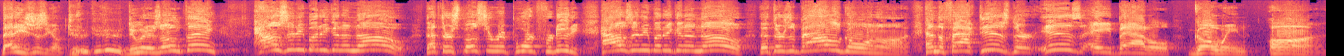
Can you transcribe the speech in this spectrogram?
that he's just going you know doing his own thing, How's anybody going to know that they're supposed to report for duty? How's anybody going to know that there's a battle going on? And the fact is, there is a battle going on.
